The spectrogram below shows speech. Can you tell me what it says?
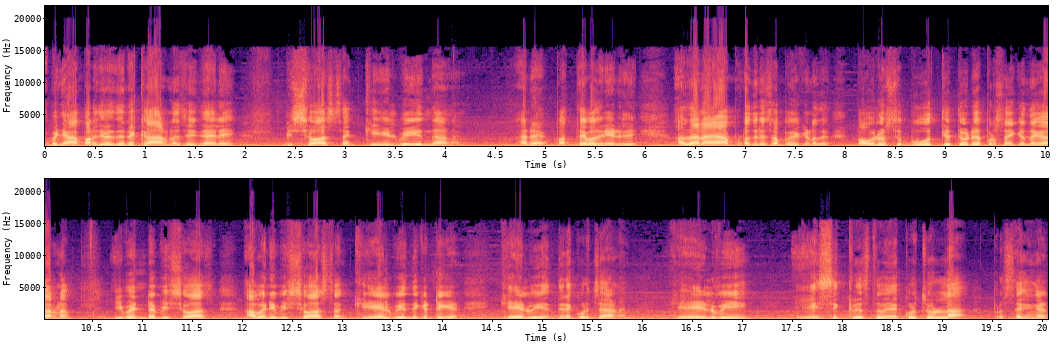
അപ്പം ഞാൻ പറഞ്ഞു വരുന്നതിന്റെ കാരണം വെച്ച് കഴിഞ്ഞാൽ വിശ്വാസം കേൾവിയിൽ നിന്നാണ്. അല്ലേ? പത്ത് പതിനേഴിൽ. അതാണ് ആ പടത്തിന് സംഭവിക്കുന്നത്. പൗലോസ് ബോധ്യത്തോടെ പ്രസംഗിക്കുന്ന കാരണം ഇവന്റെ വിശ്വാസ അവന് വിശ്വാസം കേൾവി എന്ന് കിട്ടുകയാണ്. കേൾവി എന്തിനെക്കുറിച്ചാണ്? കേൾവി യേശു ക്രിസ്തുവിനെ കുറിച്ചുള്ള പ്രസംഗങ്ങൾ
